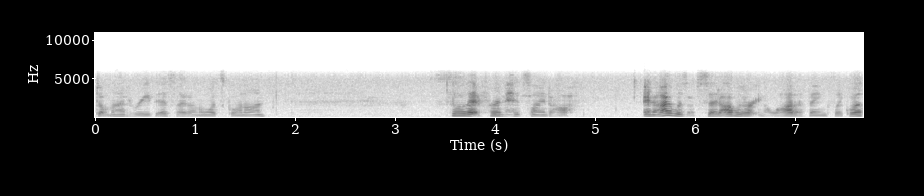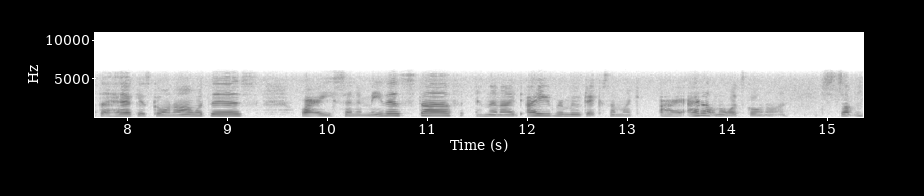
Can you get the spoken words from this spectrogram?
don't know how to read this. I don't know what's going on. So that friend had signed off, and I was upset. I was writing a lot of things like, "What the heck is going on with this? Why are you sending me this stuff?" And then I I removed it because I'm like, all right, I don't know what's going on something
